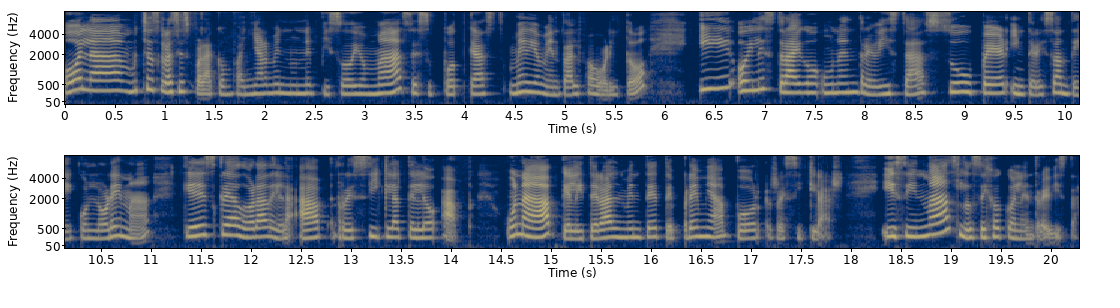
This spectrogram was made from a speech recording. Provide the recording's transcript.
Hola, muchas gracias por acompañarme en un episodio más de su podcast medioambiental favorito. Y hoy les traigo una entrevista súper interesante con Lorena, que es creadora de la app Reciclatelo App, una app que literalmente te premia por reciclar. Y sin más, los dejo con la entrevista.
